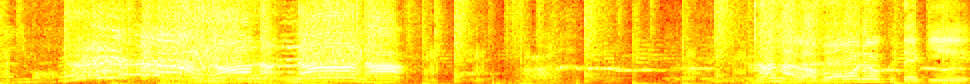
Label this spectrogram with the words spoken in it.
何も。なーななーなナナが暴力的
